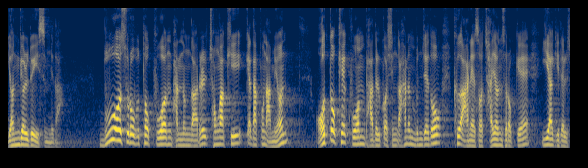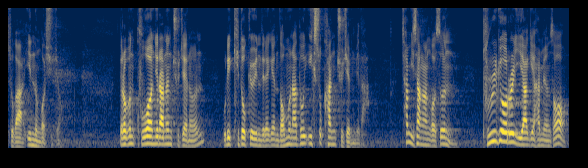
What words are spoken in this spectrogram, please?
연결되어 있습니다. 무엇으로부터 구원받는가를 정확히 깨닫고 나면 어떻게 구원받을 것인가 하는 문제도 그 안에서 자연스럽게 이야기될 수가 있는 것이죠. 여러분 구원이라는 주제는 우리 기독교인들에게 너무나도 익숙한 주제입니다. 참 이상한 것은 불교를 이야기하면서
